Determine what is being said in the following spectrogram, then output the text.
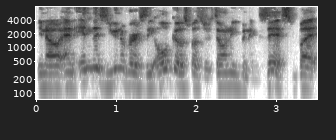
you know, and in this universe, the old Ghostbusters don't even exist, but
